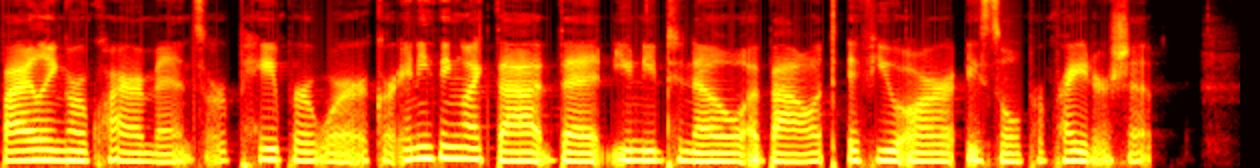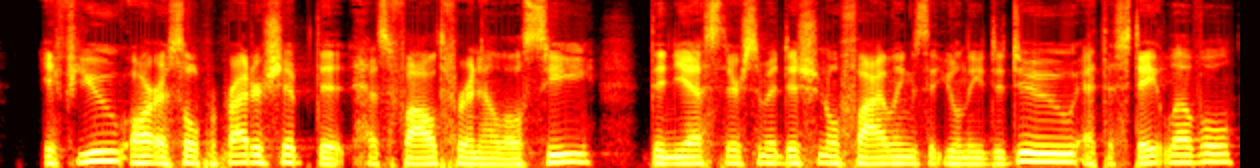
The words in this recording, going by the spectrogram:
filing requirements or paperwork or anything like that that you need to know about if you are a sole proprietorship? If you are a sole proprietorship that has filed for an LLC, then yes, there's some additional filings that you'll need to do at the state level.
